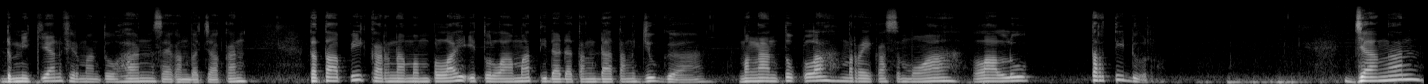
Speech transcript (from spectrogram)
Demikian firman Tuhan saya akan bacakan. Tetapi karena mempelai itu lama tidak datang-datang juga, mengantuklah mereka semua lalu tertidur. Jangan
